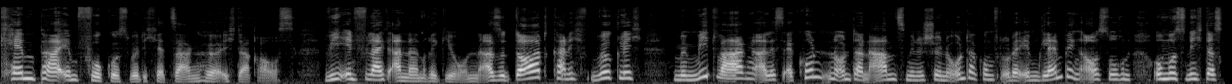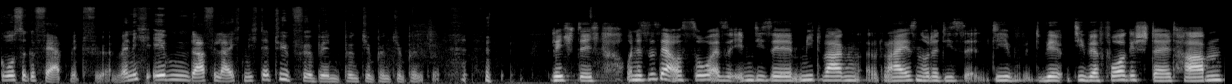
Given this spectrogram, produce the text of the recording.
Camper im Fokus, würde ich jetzt sagen, höre ich daraus. Wie in vielleicht anderen Regionen. Also dort kann ich wirklich mit dem Mietwagen alles erkunden und dann abends mir eine schöne Unterkunft oder eben Glamping aussuchen und muss nicht das große Gefährt mitführen. Wenn ich eben da vielleicht nicht der Typ für bin. Pünktchen, Pünktchen, Pünktchen. Richtig. Und es ist ja auch so, also eben diese Mietwagenreisen oder diese, die, die, wir, die wir vorgestellt haben,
